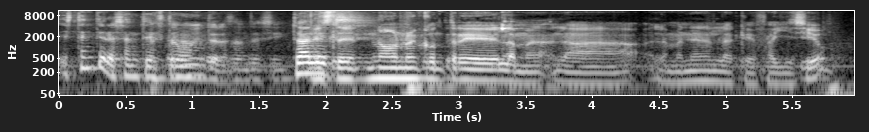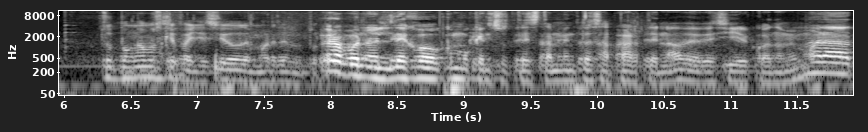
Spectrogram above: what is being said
Está interesante. Está muy interesante, sí. ¿Tú, Alex? Este, no, no encontré la, la, la manera en la que falleció. Supongamos que falleció de muerte natural. Pero bueno, él dejó como que en su testamento esa parte, ¿no? De decir, cuando me muera,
